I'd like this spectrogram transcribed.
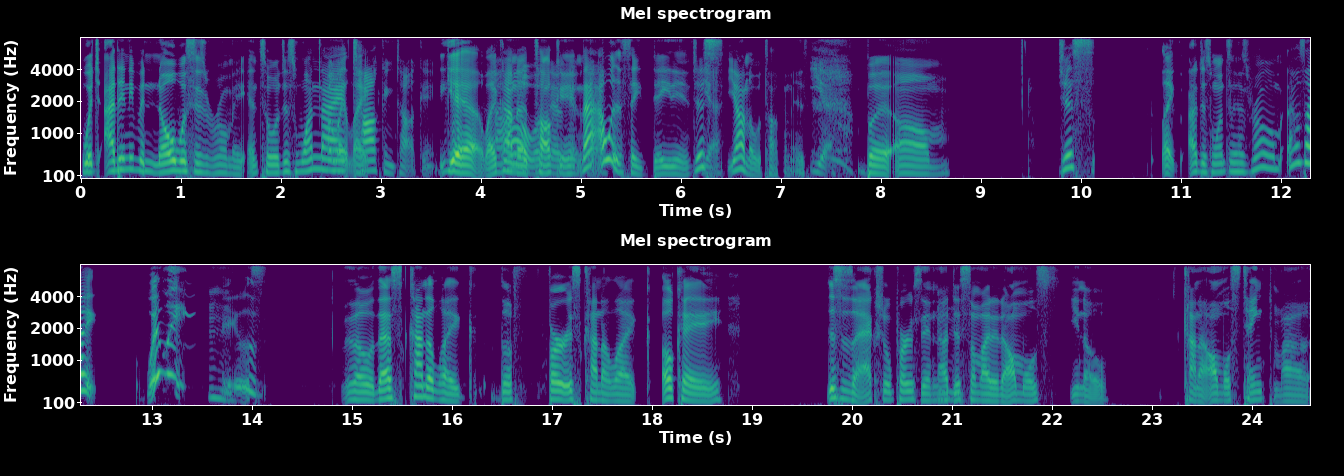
which i didn't even know was his roommate until just one night like, like, talking, talking. yeah like kind Oh, of okay, talking okay, not okay. i wouldn't say dating just Yeah. y'all know what talking is Yeah. but um just like i just went to his room and i was like willie Mhm. it was so that's kind of like the first kind of like okay this is an actual person not Mhm. just somebody that almost you know kind of almost tanked my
